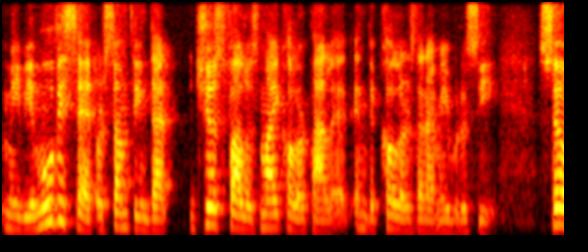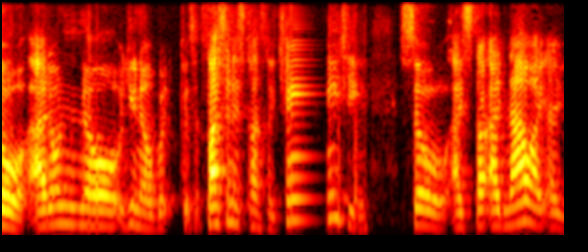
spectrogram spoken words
maybe a movie set or something that just follows my color palette and the colors that i'm able to see. So i don't know you know but because fashion is constantly changing so i start i now I, I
